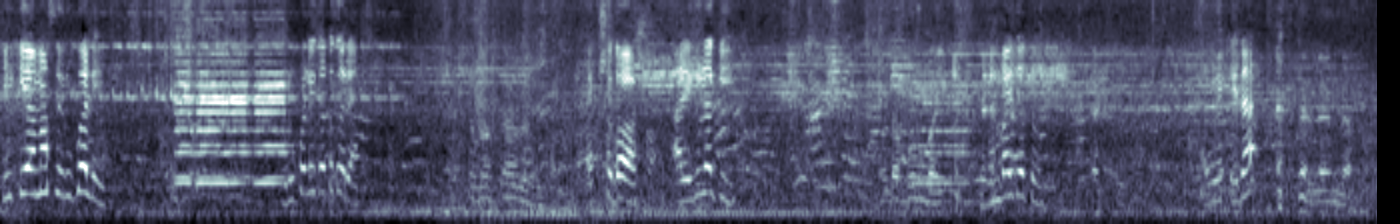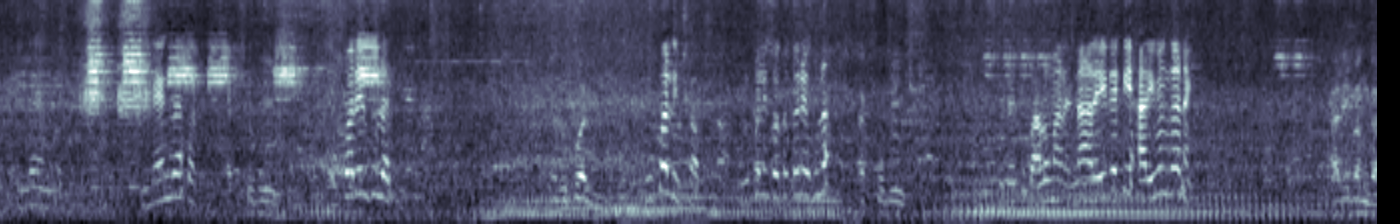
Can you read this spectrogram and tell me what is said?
কি কি আম আছে রূপালি। রূপালি কত করে? একশো দশ। আর এগুলা কি? ওটা বোম্বাই মুম্বাই কত এটা? ল্যাংড়া। কত? উপরেরগুলা কি? রূপালি রূপালি সব। রূপালি কত করে এগুলা? একশো বিশ এটা কি ভালো মানে? না আর এইটা কি হারিভাঙ্গা নাকি? আলিবাঙ্গা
